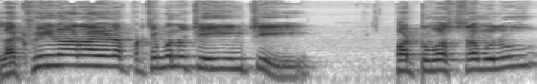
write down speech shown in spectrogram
లక్ష్మీనారాయణ ప్రతిమను చేయించి పట్టు వస్త్రములు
